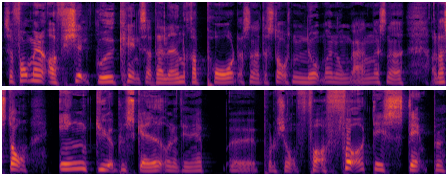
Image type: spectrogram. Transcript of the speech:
så får man en officiel godkendelse, og der er lavet en rapport og sådan noget, der står sådan en nummer nogle gange og sådan noget, og der står, ingen dyr blev skadet under den her øh, produktion. For at få det stempel,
